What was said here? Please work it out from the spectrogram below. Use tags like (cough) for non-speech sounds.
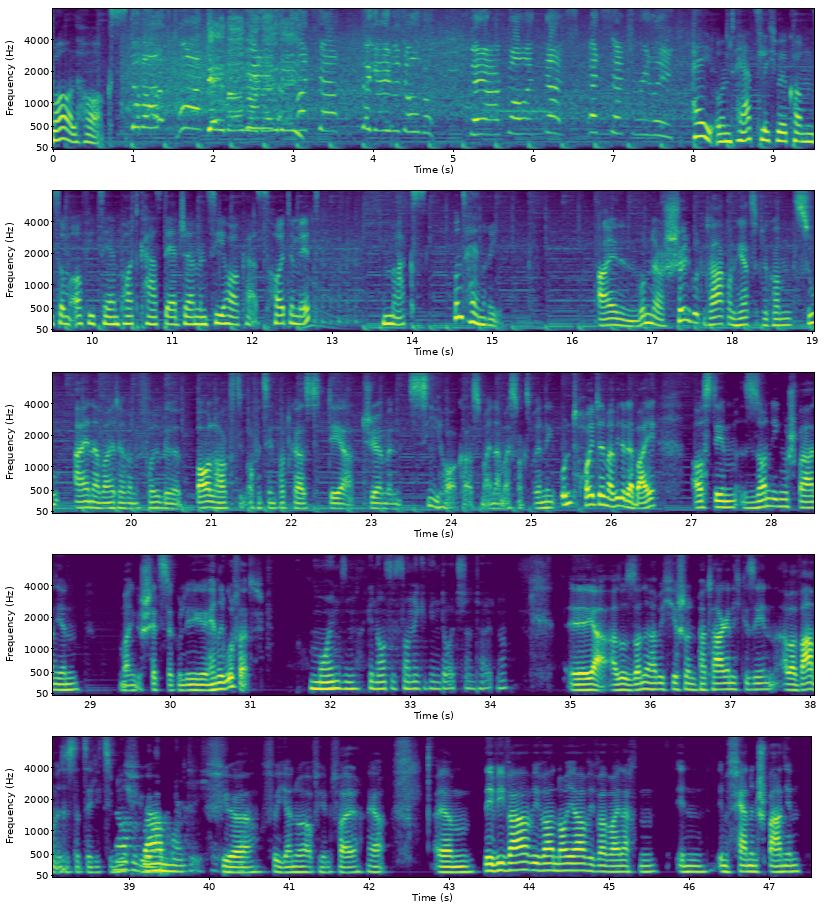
Ballhawks. The ball's caught. Game over, baby. Touchdown. The game is over. They are going nuts at Century League. Hey und herzlich willkommen zum offiziellen Podcast der German Seahawkers. Heute mit Max und Henry. Einen wunderschönen guten Tag und herzlich willkommen zu einer weiteren Folge Ballhawks, dem offiziellen Podcast der German Seahawkers. Mein Name ist Max Brending und heute mal wieder dabei aus dem sonnigen Spanien mein geschätzter Kollege Henry Wohlfahrt. Moinsen, genauso sonnig wie in Deutschland halt, ne? Äh, ja, also Sonne habe ich hier schon ein paar Tage nicht gesehen, aber warm ist es tatsächlich ziemlich. Genau, für, warm, meinte ich. Für, für Januar auf jeden Fall, ja. Ähm, nee, wie war, wie war Neujahr, wie war Weihnachten? in, im fernen Spanien.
